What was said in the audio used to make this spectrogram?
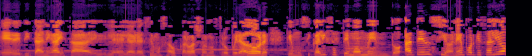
eh, de Titanic? Ahí está, le, agradecemos a Oscar Bayo, nuestro operador, que musicaliza este momento. Atención, eh, porque salió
